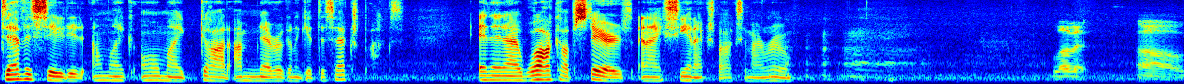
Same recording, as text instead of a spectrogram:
devastated. I'm like, "Oh my god, I'm never going to get this Xbox." And then I walk upstairs and I see an Xbox in my room. Love it. Um,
